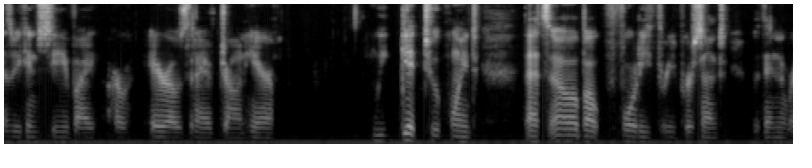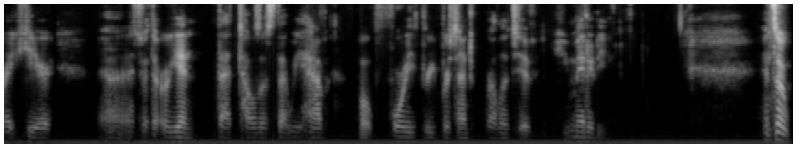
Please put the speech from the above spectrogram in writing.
as we can see by our arrows that I have drawn here, we get to a point that's oh, about 43% within right here. Uh, so again, that tells us that we have about 43% relative humidity. And so,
